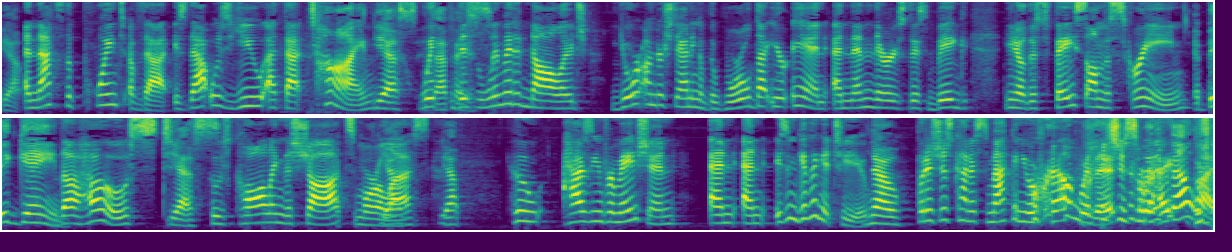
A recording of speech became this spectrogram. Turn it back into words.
Yeah. And that's the point of that. Is that was you at that time. Yes, With this limited knowledge, your understanding of the world that you're in, and then there's this big, you know, this face on the screen a big game. the host, Yes. who's calling the shots more or Yep, less, yep. who has the information and and isn't giving it to you. No. but it's just kind of smacking you around with it. It's just what it felt like.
